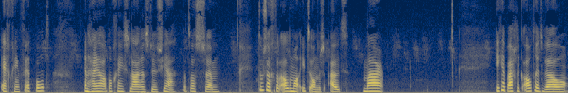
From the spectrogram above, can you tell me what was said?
echt geen vetpot. En hij had nog geen salaris, dus ja, dat was. Um, toen zag het er allemaal iets anders uit. Maar ik heb eigenlijk altijd wel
